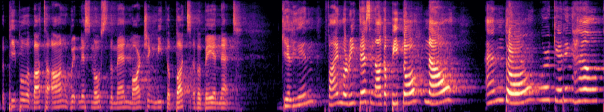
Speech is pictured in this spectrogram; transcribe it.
The people of Bataan witnessed most of the men marching meet the butt of a bayonet. Gillian, find Marites and Agapito now. Ando, we're getting help.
